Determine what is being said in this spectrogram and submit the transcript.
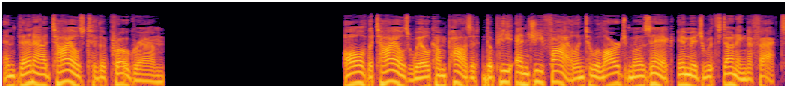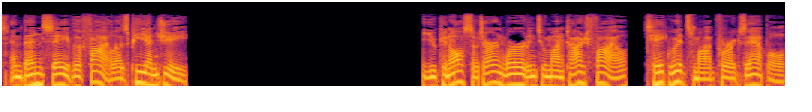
and then add tiles to the program. All the tiles will composite the PNG file into a large mosaic image with stunning effects and then save the file as PNG. You can also turn Word into montage file, Take Widsmob for example.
